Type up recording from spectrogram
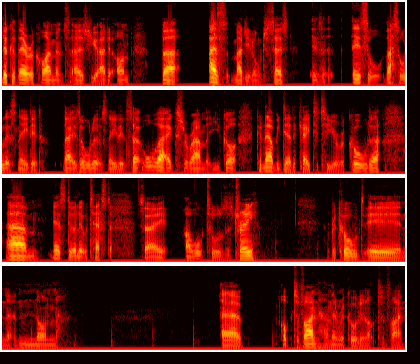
Look at their requirements as you add it on but as Magic Launcher says it's, it's all, that's all it's needed that is all that's needed. So all that extra RAM that you've got can now be dedicated to your recorder. Um, let's do a little test. So I'll walk towards the tree, record in non uh, Optifine, and then record in Optifine.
